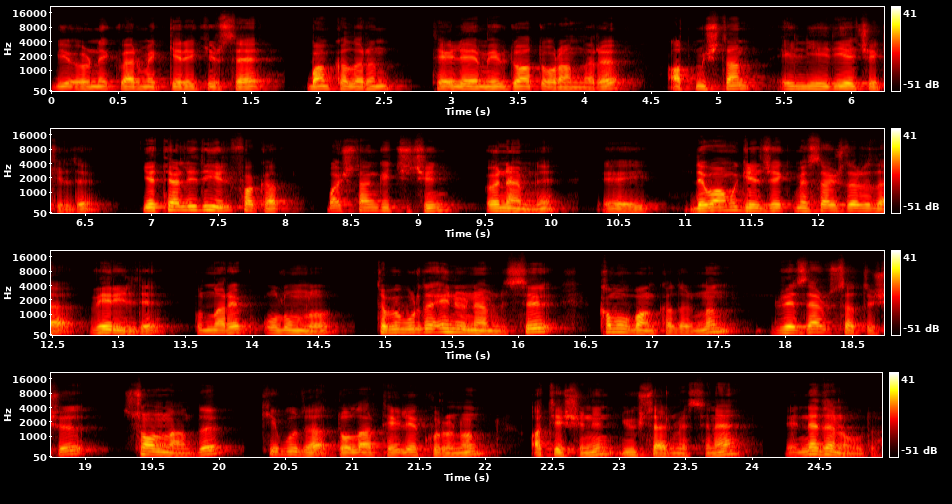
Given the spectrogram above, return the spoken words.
Bir örnek vermek gerekirse bankaların TL mevduat oranları 60'tan 57'ye çekildi. Yeterli değil fakat başlangıç için önemli. E, devamı gelecek mesajları da verildi. Bunlar hep olumlu. Tabi burada en önemlisi kamu bankalarının rezerv satışı sonlandı ki bu da dolar TL kurunun ateşinin yükselmesine e, neden oldu.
